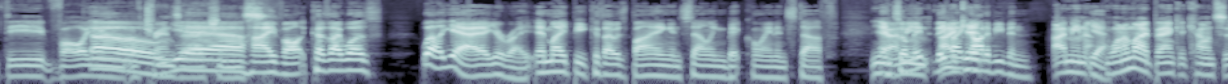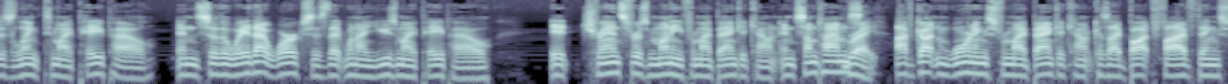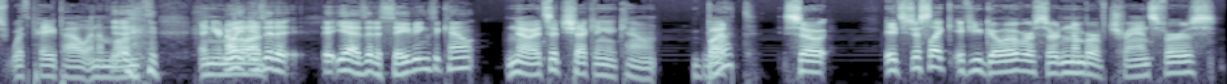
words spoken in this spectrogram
the volume oh, of transactions. Yeah, high volume. Because I was, well, yeah, you're right. It might be because I was buying and selling Bitcoin and stuff. Yeah, and so I mean, they might get, not have even. I mean, yeah. one of my bank accounts is linked to my PayPal, and so the way that works is that when I use my PayPal, it transfers money from my bank account, and sometimes right. I've gotten warnings from my bank account because I bought five things with PayPal in a month, and you're not. Wait, allowed... is it a? Yeah, is it a savings account? No, it's a checking account. But what? so it's just like if you go over a certain number of transfers,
